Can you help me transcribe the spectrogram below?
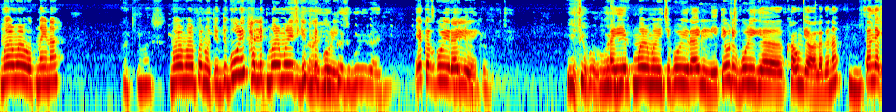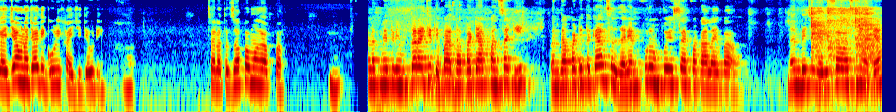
मळमळ होत नाही ना? मग मळमळ पण होती. ती गोळी खाल्ली की मळमळीची घेतली का गोळी. एकच गोळी राहिली. एकच गोळी राहिली होय. इथे वर काही एक मळमळीची गोळी राहिलेली. तेवढी गोळी घ्या खाऊन घ्यावं लागेल ना. हम्म. संध्याकाळी जेवणाच्या आधी गोळी खायची तेवढी. हा. चला तर झोपा मग आप्पा. हम्म. मला मैत्रीण करायचे ते पा धपाटे आप्पांसाठी. पण धपाटे तर कॅन्सल झाले आणि पुरणपोळी स्वयंपाक आलाय पा नंदेच्या घरी सवासनी होत्या.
